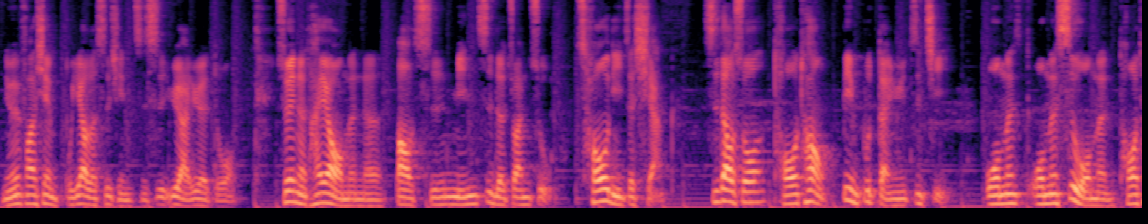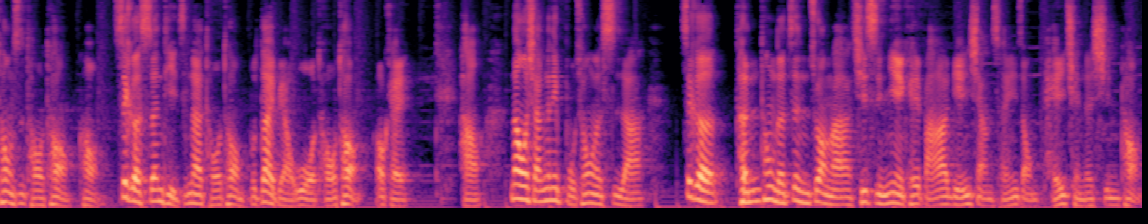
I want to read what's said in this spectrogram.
你会发现不要的事情只是越来越多。所以呢，他要我们呢保持明智的专注，抽离着想，知道说头痛并不等于自己。我们我们是我们头痛是头痛，好，这个身体正在头痛，不代表我头痛。OK，好，那我想跟你补充的是啊，这个疼痛的症状啊，其实你也可以把它联想成一种赔钱的心痛。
